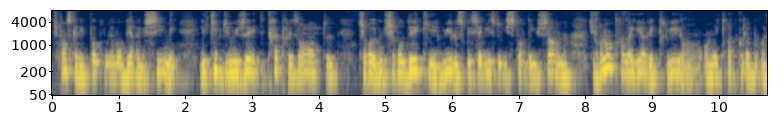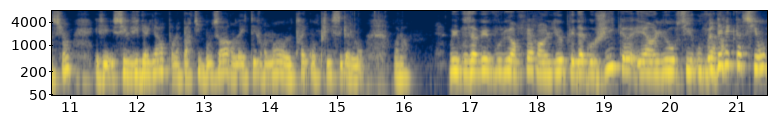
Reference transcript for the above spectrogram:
Je pense qu'à l'époque, nous l'avons bien réussi, mais l'équipe du musée était très présente. Jérôme Giraudet, qui est lui le spécialiste de l'histoire des hussards, j'ai vraiment travaillé avec lui en, étroite collaboration. Et Sylvie Gaillard, pour la partie beaux-arts, on a été vraiment très complices également. Voilà. Oui, vous avez voulu en faire un lieu pédagogique et un lieu aussi ouvert. De délectation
